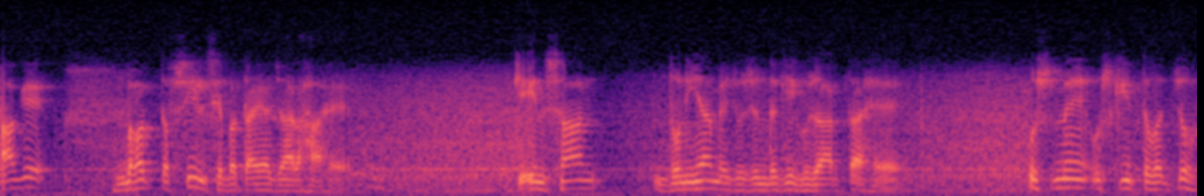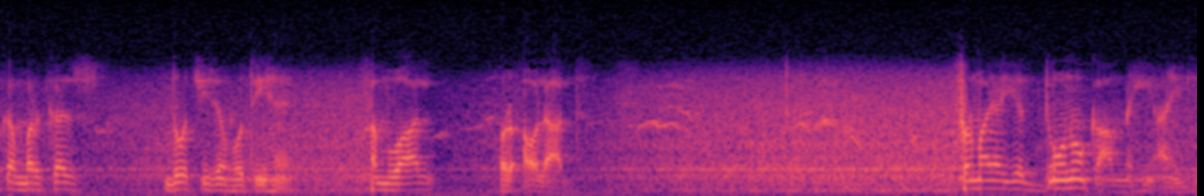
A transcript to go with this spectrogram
آگے بہت تفصیل سے بتایا جا رہا ہے کہ انسان دنیا میں جو زندگی گزارتا ہے، اس میں اس کی توجہ کا مرکز دو چیزیں ہوتی ہیں، اموال اور اولاد۔ فرمایا، یہ دونوں کام نہیں آئیں گی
